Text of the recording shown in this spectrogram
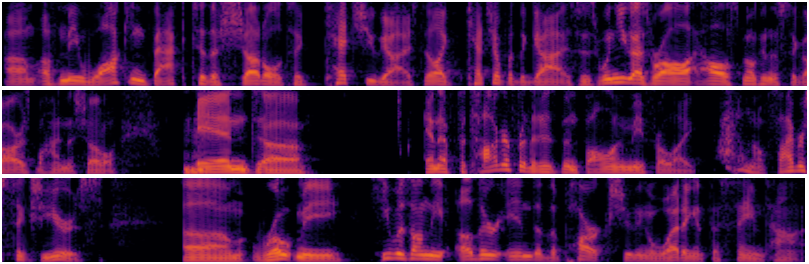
um, of me walking back to the shuttle to catch you guys, to like catch up with the guys. Is when you guys were all, all smoking those cigars behind the shuttle. Mhm. And uh, and a photographer that has been following me for like, I don't know, five or six years um, wrote me, he was on the other end of the park shooting a wedding at the same time.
